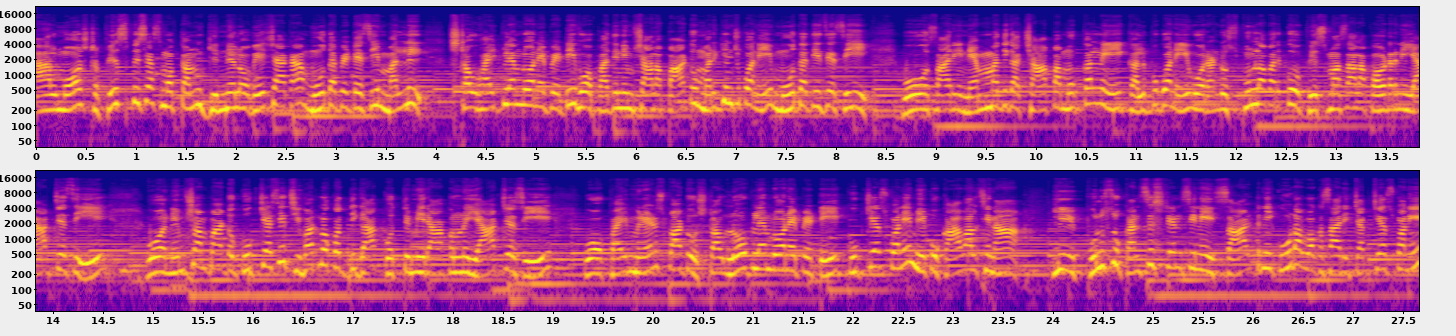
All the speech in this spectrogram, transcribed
ఆల్మోస్ట్ ఫిష్ పీసెస్ మొత్తం గిన్నెలో వేశాక మూత పెట్టేసి మళ్ళీ స్టవ్ హై ఫ్లేమ్లోనే పెట్టి ఓ పది నిమిషాల పాటు మరిగించుకొని మూత తీసేసి ఓసారి నెమ్మదిగా చేప ముక్కల్ని కలుపుకొని ఓ రెండు స్పూన్ల వరకు ఫిష్ మసాలా పౌడర్ని యాడ్ చేసి ఓ నిమిషం పాటు కుక్ చేసి చివర్లో కొద్దిగా కొత్తిమీర ఆకులను యాడ్ చేసి ఓ ఫైవ్ మినిట్స్ పాటు స్టవ్లో ఫ్లేమ్లోనే పెట్టి కుక్ చేసుకొని మీకు కావాల్సిన ఈ పులుసు కన్సిస్టెన్సీని సాల్ట్ని కూడా ఒకసారి చెక్ చేసుకొని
